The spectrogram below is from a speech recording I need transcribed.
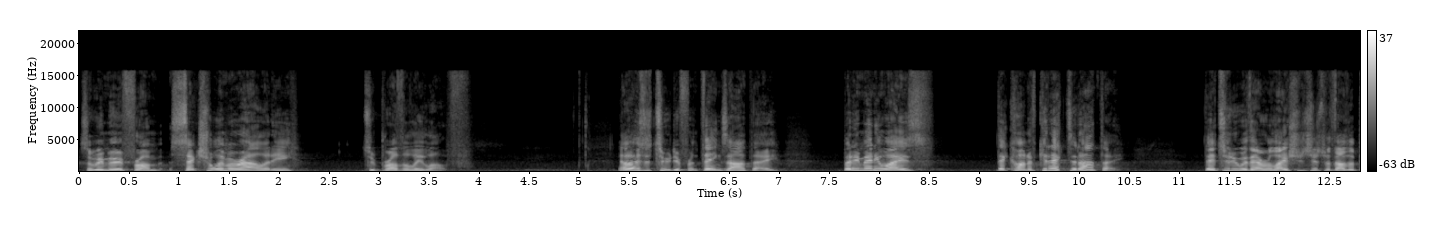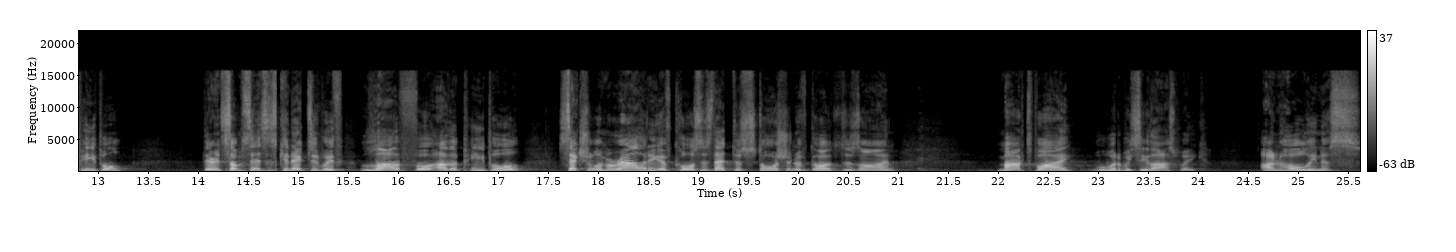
So we move from sexual immorality to brotherly love. Now, those are two different things, aren't they? But in many ways, they're kind of connected, aren't they? They're to do with our relationships with other people. They're, in some senses, connected with love for other people. Sexual immorality, of course, is that distortion of God's design, marked by, well, what did we see last week? Unholiness,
